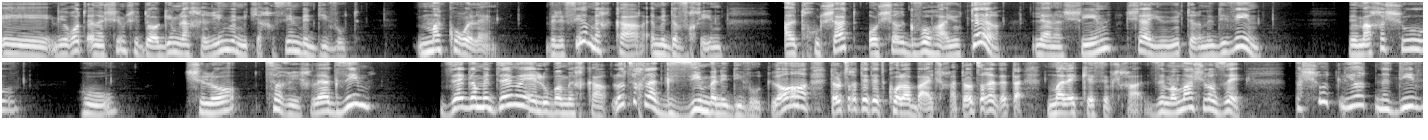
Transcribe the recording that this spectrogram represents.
אה, לראות אנשים שדואגים לאחרים ומתייחסים בנדיבות. מה קורה להם? ולפי המחקר, הם מדווחים על תחושת עושר גבוהה יותר לאנשים שהיו יותר נדיבים. ומה חשוב הוא שלא צריך להגזים. זה גם את זה העלו במחקר. לא צריך להגזים בנדיבות. לא, אתה לא צריך לתת את כל הבית שלך, אתה לא צריך לתת מלא כסף שלך. זה ממש לא זה. פשוט להיות נדיב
